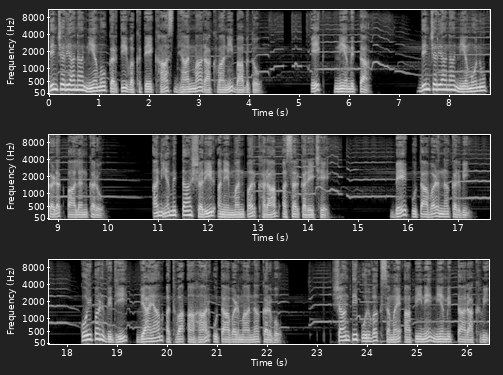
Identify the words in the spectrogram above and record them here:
દિનચર્યાના નિયમો કરતી વખતે ખાસ ધ્યાનમાં રાખવાની બાબતો. એક, નિયમિતતા. દિનચર્યાના નિયમોનું કડક પાલન કરો. અનિયમિતતા શરીર અને મન પર ખરાબ અસર કરે છે. બે, ઉતાવળ ન કરવી. કોઈપણ વિધિ, વ્યાયામ અથવા આહાર ઉતાવળમાં ન કરવો. શાંતિપૂર્વક સમય આપીને નિયમિતતા રાખવી.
